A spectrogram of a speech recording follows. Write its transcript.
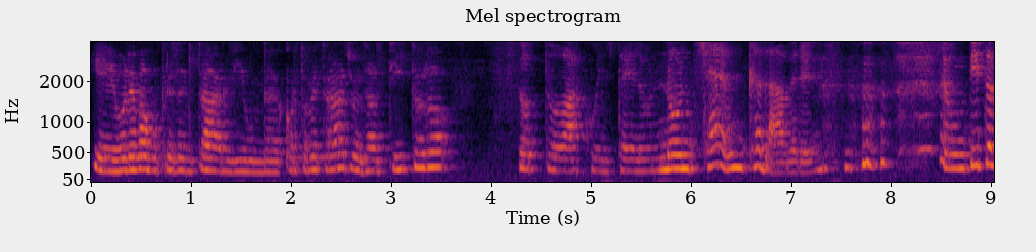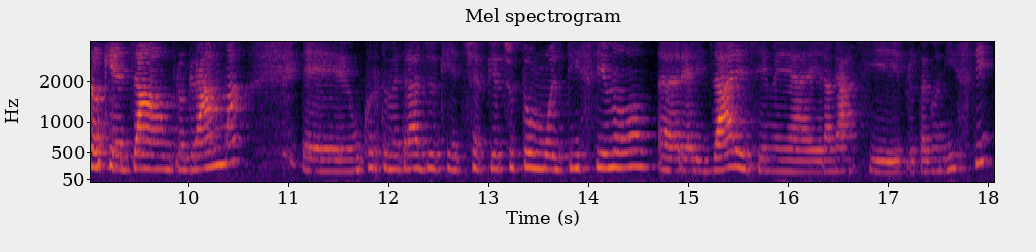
e volevamo presentarvi un cortometraggio dal titolo Sotto a quel telo non c'è un cadavere. è un titolo che è già un programma, è un cortometraggio che ci è piaciuto moltissimo eh, realizzare insieme ai ragazzi protagonisti,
